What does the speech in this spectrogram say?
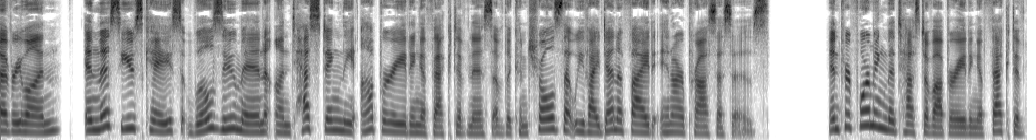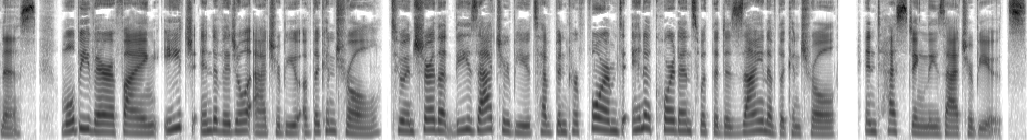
everyone. In this use case, we'll zoom in on testing the operating effectiveness of the controls that we've identified in our processes. In performing the test of operating effectiveness, we'll be verifying each individual attribute of the control to ensure that these attributes have been performed in accordance with the design of the control in testing these attributes.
